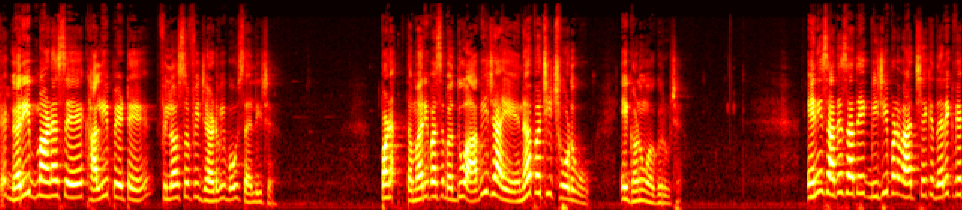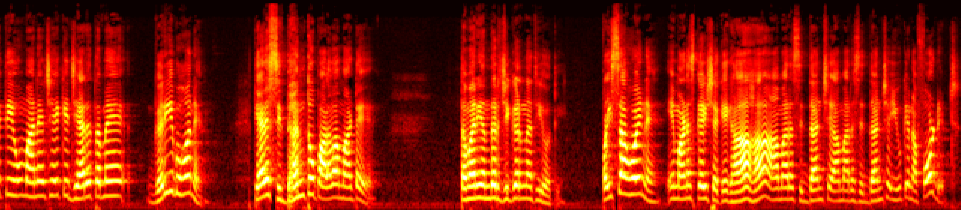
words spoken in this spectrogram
કે ગરીબ માણસે ખાલી પેટે ફિલોસોફી જાળવી બહુ સહેલી છે. પણ તમારી પાસે બધું આવી જાય, એના પછી છોડવું એ ઘણું અઘરું છે. એની સાથે સાથે એક બીજી પણ વાત છે કે દરેક વ્યક્તિ એવું માને છે કે જ્યારે તમે ગરીબ હો ને, ત્યારે સિદ્ધાંતો પાળવા માટે તમારી અંદર જીગર નથી હોતી. પૈસા હોય ને, એ માણસ કહી શકે કે હા હા, આ મારા સિદ્ધાંત છે, આ મારા સિદ્ધાંત છે you can afford it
